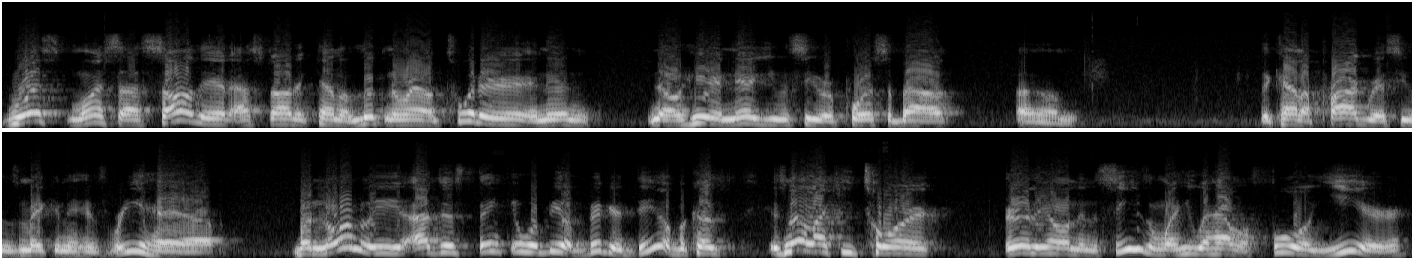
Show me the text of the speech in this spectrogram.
once once I saw that, I started kind of looking around Twitter, and then you know here and there you would see reports about um, the kind of progress he was making in his rehab. But normally, I just think it would be a bigger deal because it's not like he tore it early on in the season where he would have a full year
